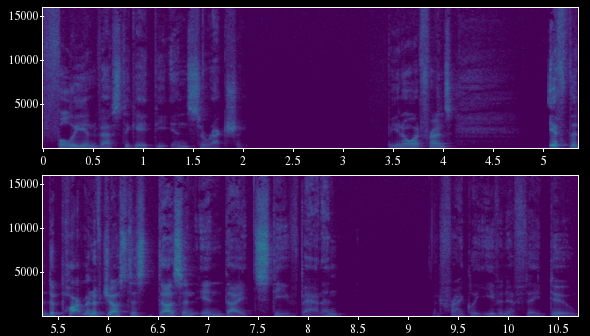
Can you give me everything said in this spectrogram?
fully investigate the insurrection. But you know what, friends? If the Department of Justice doesn't indict Steve Bannon, and frankly, even if they do,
